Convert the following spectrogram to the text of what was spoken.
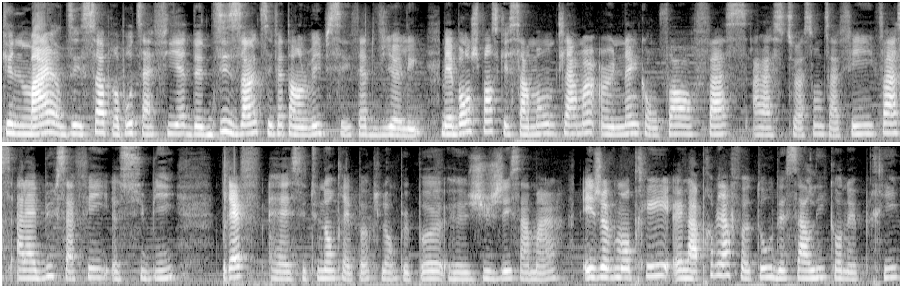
qu'une mère dise ça à propos de sa fillette de 10 ans qui s'est fait enlever puis s'est fait violer. Mais bon, je pense que ça montre clairement un inconfort face à la situation de sa fille, face à l'abus que sa fille a subi, Bref, euh, c'est une autre époque, là, on peut pas euh, juger sa mère. Et je vais vous montrer euh, la première photo de Sally qu'on a pris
